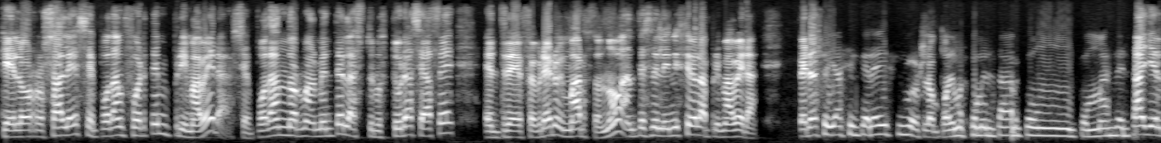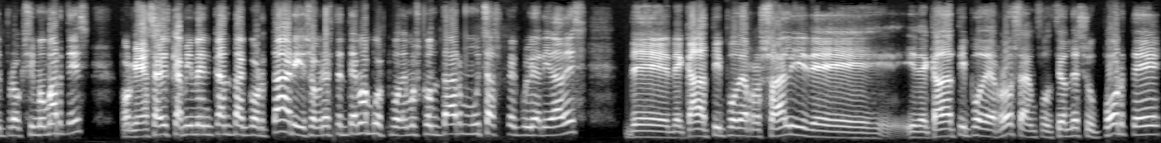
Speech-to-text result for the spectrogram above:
que los rosales se podan fuerte en primavera. Se podan normalmente, la estructura se hace entre febrero y marzo, ¿no? Antes del inicio de la primavera. Pero eso ya si queréis, pues lo podemos comentar con, con, más detalle el próximo martes, porque ya sabéis que a mí me encanta cortar y sobre este tema pues podemos contar muchas peculiaridades de, cada tipo de rosal y de, y de, cada tipo de rosa, en función de su porte,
